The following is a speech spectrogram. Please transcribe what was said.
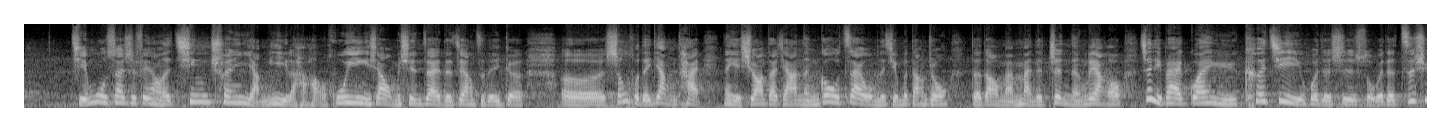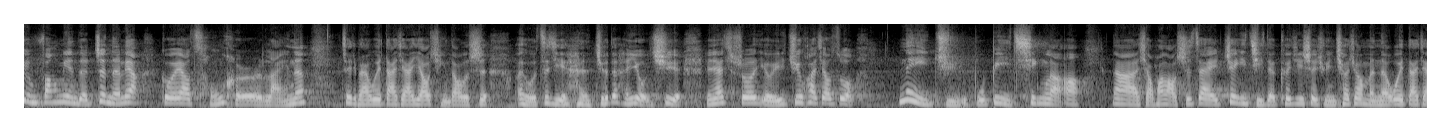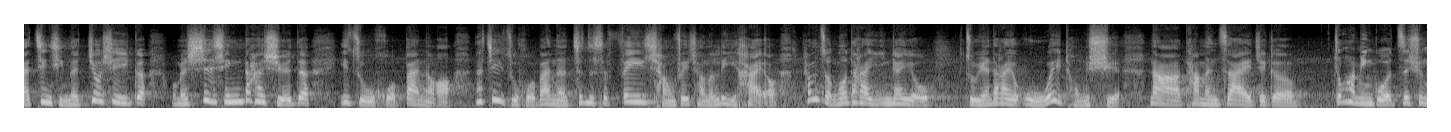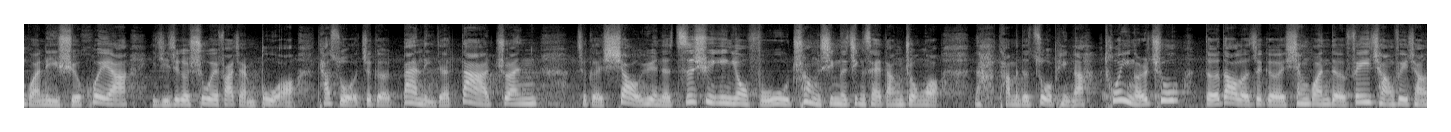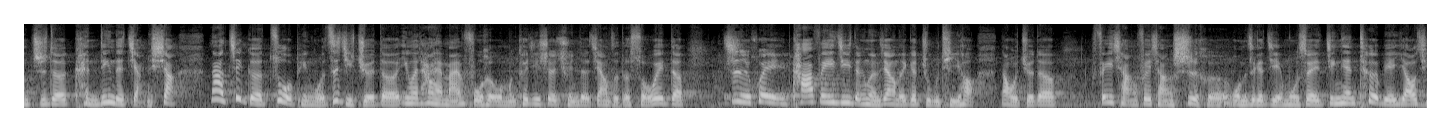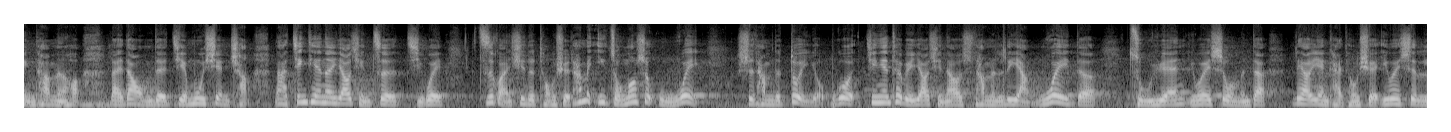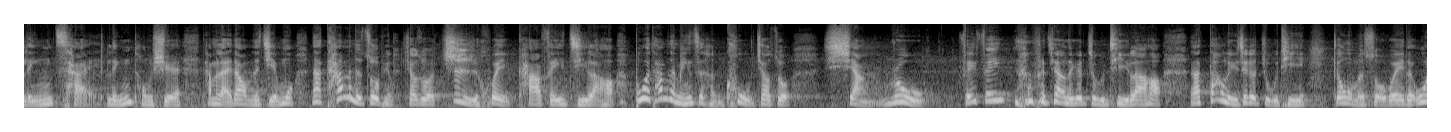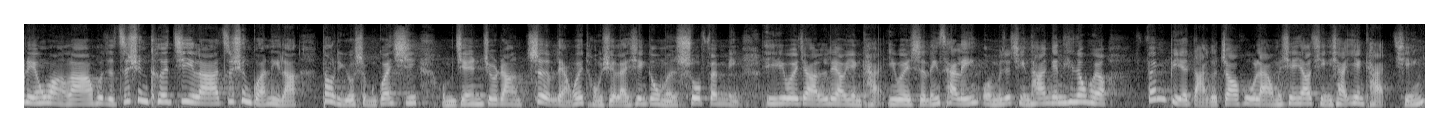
节目算是非常的青春洋溢了，哈，好，呼应一下我们现在的这样子的一个呃生活的样态。那也希望大家能够在我们的节目当中得到满满的正能量哦。这礼拜关于科技或者是所谓的资讯方面的正能量，各位要从何而来呢？这礼拜为大家邀请到的是，哎，我自己很觉得很有趣。人家说有一句话叫做。内举不避亲了啊！那小黄老师在这一集的科技社群敲敲门呢，为大家进行的就是一个我们世新大学的一组伙伴了哦。那这一组伙伴呢，真的是非常非常的厉害哦。他们总共大概应该有组员大概有五位同学，那他们在这个。中华民国资讯管理学会啊，以及这个数位发展部哦，他所这个办理的大专这个校院的资讯应用服务创新的竞赛当中哦，那他们的作品啊脱颖而出，得到了这个相关的非常非常值得肯定的奖项。那这个作品我自己觉得，因为它还蛮符合我们科技社群的这样子的所谓的智慧咖啡机等等这样的一个主题哈，那我觉得。非常非常适合我们这个节目，所以今天特别邀请他们哈来到我们的节目现场。那今天呢，邀请这几位资管系的同学，他们一总共是五位，是他们的队友。不过今天特别邀请到的是他们两位的组员，一位是我们的廖彦凯同学，一位是林彩玲同学。他们来到我们的节目，那他们的作品叫做《智慧咖啡机》了哈。不过他们的名字很酷，叫做“想入”。菲菲 这样的一个主题了哈，那到底这个主题跟我们所谓的物联网啦，或者资讯科技啦、资讯管理啦，到底有什么关系？我们今天就让这两位同学来先跟我们说分明。一位叫廖彦凯，一位是林采玲，我们就请他跟听众朋友分别打个招呼。来，我们先邀请一下彦凯，请。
